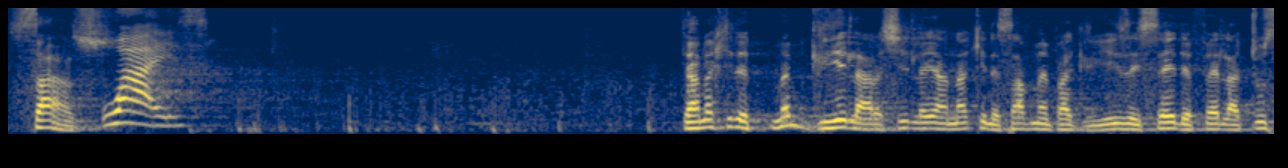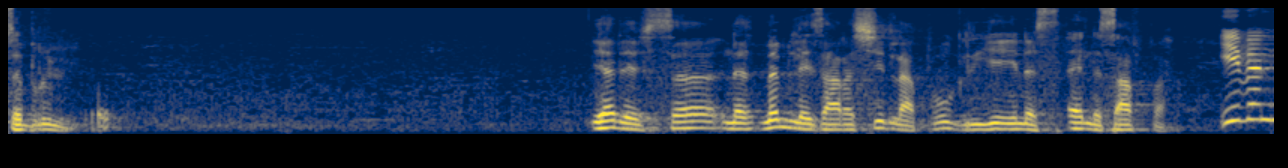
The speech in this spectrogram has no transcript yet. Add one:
sages. wise. Il y en a qui, ne- même griller l'arachide, il y en a qui ne savent même pas griller. Ils essayent de faire là, tout se brûle. Il y a des sœurs, ne- même les arachides là, pour griller, ne- elles ne savent pas. Even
